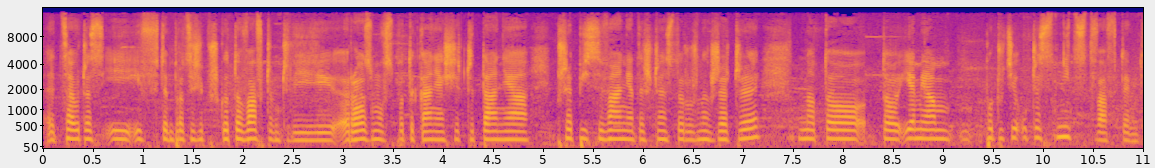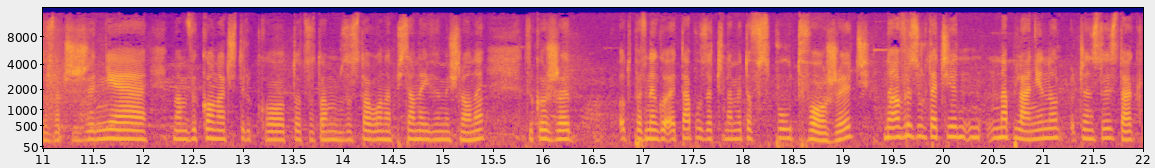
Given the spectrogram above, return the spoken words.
e, cały czas i, i w tym procesie przygotowawczym, czyli rozmów, spotykania się, czytania, przepisywania też często różnych rzeczy, no to, to ja miałam poczucie uczestnictwa w tym, to znaczy, że nie mam wykonać tylko to, co tam zostało napisane i wymyślone, tylko że od pewnego etapu zaczynamy to współtworzyć, no a w rezultacie na planie no, często jest tak,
